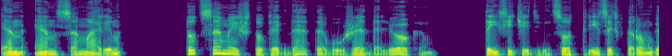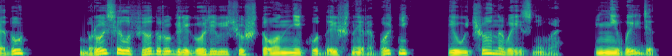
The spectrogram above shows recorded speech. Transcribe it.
Н.Н. Самарин, тот самый, что когда-то в уже далеком 1932 году бросил Федору Григорьевичу, что он никудышный работник и ученого из него не выйдет.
